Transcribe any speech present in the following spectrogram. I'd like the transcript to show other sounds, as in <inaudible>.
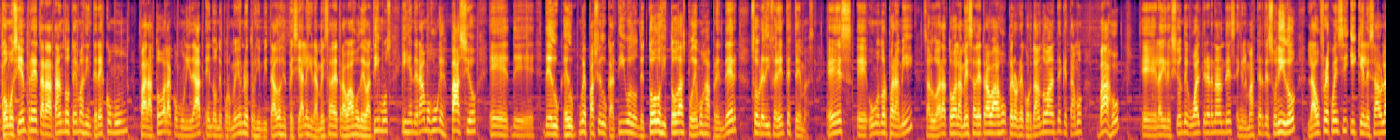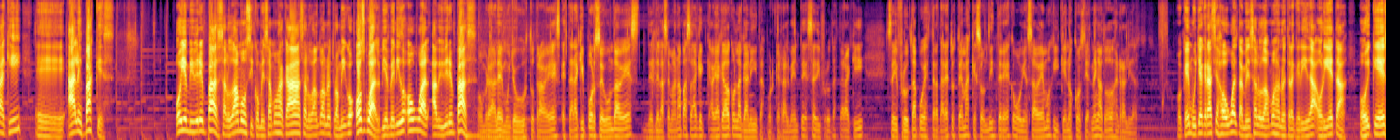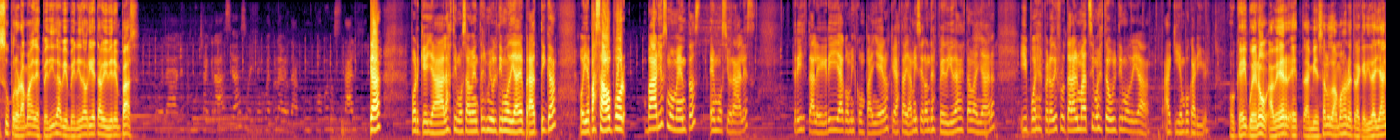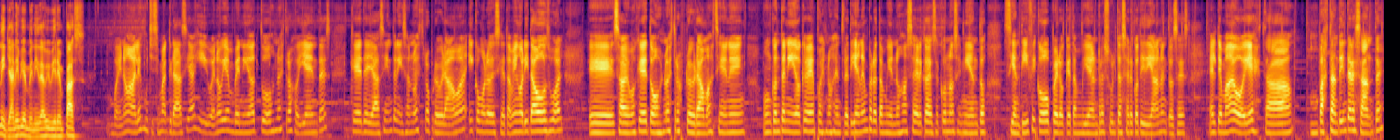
Como siempre, tratando temas de interés común para toda la comunidad en donde por medio de nuestros invitados especiales y la mesa de trabajo debatimos y generamos un espacio, eh, de, un espacio educativo donde todos y todas podemos aprender sobre diferentes temas. Es eh, un honor para mí saludar a toda la mesa de trabajo, pero recordando antes que estamos bajo eh, la dirección de Walter Hernández en el máster de sonido, Low Frequency y quien les habla aquí, Alex Vázquez. Hoy en Vivir en Paz saludamos y comenzamos acá saludando a nuestro amigo Oswald. Bienvenido Oswald a Vivir en Paz. Hombre, Ale, mucho gusto otra vez estar aquí por segunda vez desde la semana pasada que había quedado con las ganitas porque realmente se disfruta estar aquí, se disfruta pues tratar estos temas que son de interés como bien sabemos y que nos conciernen a todos en realidad. Ok, muchas gracias Oswald. También saludamos a nuestra querida Orieta, hoy que es su programa de despedida. Bienvenida Orieta a Vivir en Paz. Porque ya lastimosamente es mi último día de práctica. Hoy he pasado por varios momentos emocionales, triste, alegría con mis compañeros que hasta ya me hicieron despedidas esta mañana <laughs> y pues espero disfrutar al máximo este último día aquí en Bocaribe. Ok, bueno, a ver, eh, también saludamos a nuestra querida Yani. Yani, bienvenida a Vivir en Paz. Bueno, Alex, muchísimas gracias y bueno, bienvenido a todos nuestros oyentes que de ya sintonizan nuestro programa y como lo decía también ahorita Oswald, eh, sabemos que todos nuestros programas tienen un contenido que pues nos entretienen, pero también nos acerca de ese conocimiento científico, pero que también resulta ser cotidiano. Entonces, el tema de hoy está bastante interesante.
